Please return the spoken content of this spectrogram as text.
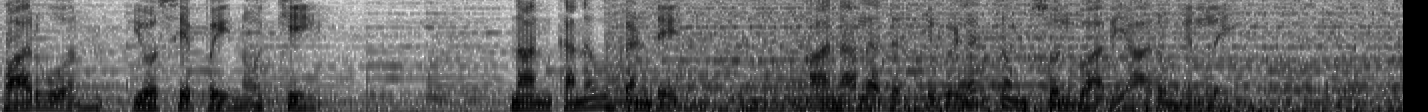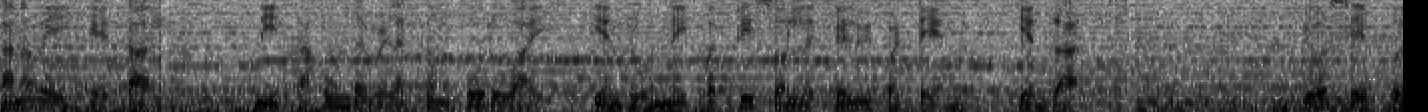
பார்வோன் யோசேப்பை நோக்கி நான் கனவு கண்டேன். ஆனால் அதற்கு விளக்கம் சொல்வார் யாரும் இல்லை. கனவை கேட்டால் நீ தகுந்த விளக்கம் கூறுவாய் என்று உன்னை பற்றி சொல்ல கேள்விப்பட்டேன் என்றான். யோசேப்பு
